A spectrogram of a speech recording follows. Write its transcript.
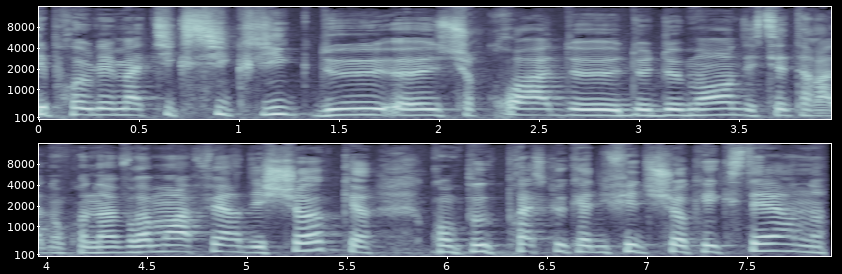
des problématiques cycliques de euh, surcroît de, de, demande, etc. Donc on a vraiment affaire des chocs qu'on peut presque qualifier de chocs externes,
